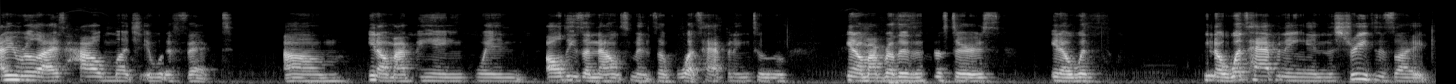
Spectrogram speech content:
I didn't realize how much it would affect um you know my being when all these announcements of what's happening to you know my brothers and sisters you know with you know what's happening in the streets is like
